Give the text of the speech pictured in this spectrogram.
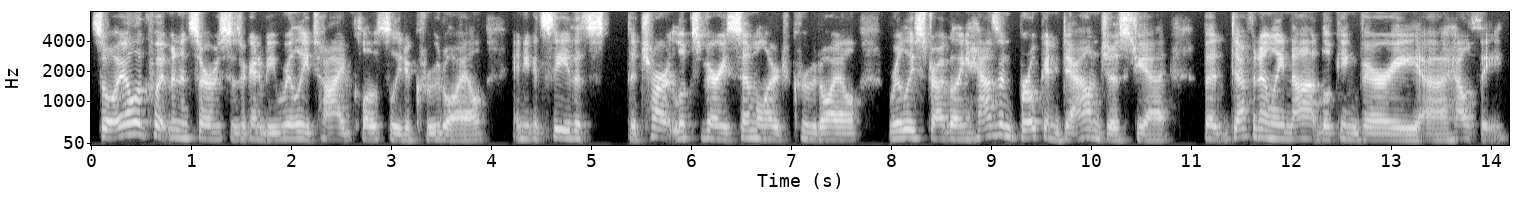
So oil equipment and services are going to be really tied closely to crude oil. And you can see this the chart looks very similar to crude oil, really struggling, hasn't broken down just yet, but definitely not looking very uh, healthy.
